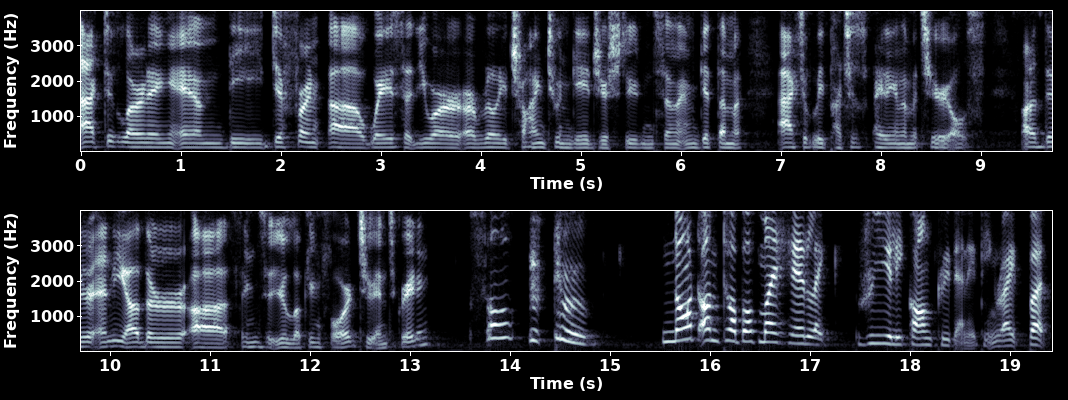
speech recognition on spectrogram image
active learning and the different uh, ways that you are, are really trying to engage your students and, and get them actively participating in the materials. Are there any other uh, things that you're looking forward to integrating? So, not on top of my head, like really concrete anything, right? But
